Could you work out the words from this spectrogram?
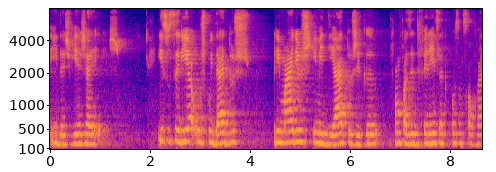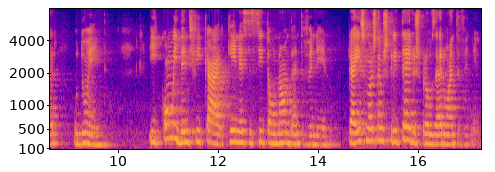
e das vias aéreas. Isso seria os cuidados primários imediatos e que vão fazer diferença, que possam salvar o doente. E como identificar quem necessita ou não de antiveneno? Para isso, nós temos critérios para usar o antiveneno,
